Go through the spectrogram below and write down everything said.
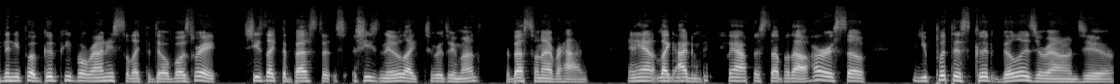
Then you put good people around you. So like the Dobo's great. She's like the best. She's new, like two or three months. The best one I ever had. And like I couldn't do half the stuff without her. So you put this good village around you,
